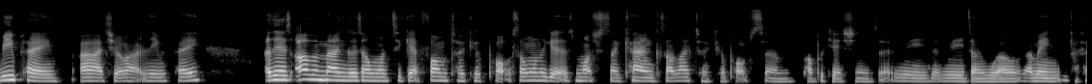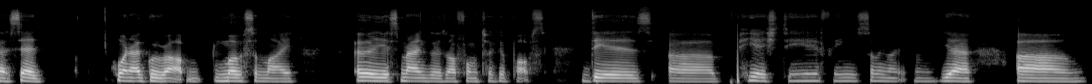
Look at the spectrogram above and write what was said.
Replay, I actually write Replay. And there's other mangas I want to get from Tokyo Pops. I want to get as much as I can because I like Tokyo Pops um, publications that really that really done well. I mean, like I said, when I grew up, most of my earliest mangas are from Tokyo Pops. There's uh, PhD, I think, something like um, yeah, um,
